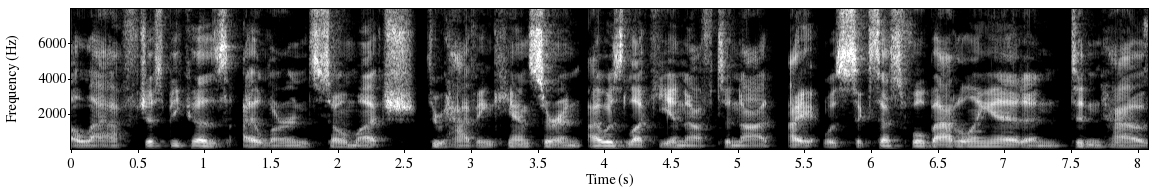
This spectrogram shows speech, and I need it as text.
a laugh just because I learned so much through having cancer. And I was lucky enough to not, I was successful battling it and didn't have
